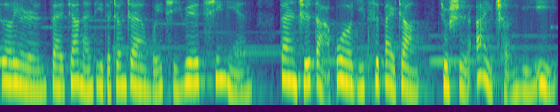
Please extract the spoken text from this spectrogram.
以色列人在迦南地的征战为期约七年，但只打过一次败仗，就是爱城一役。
